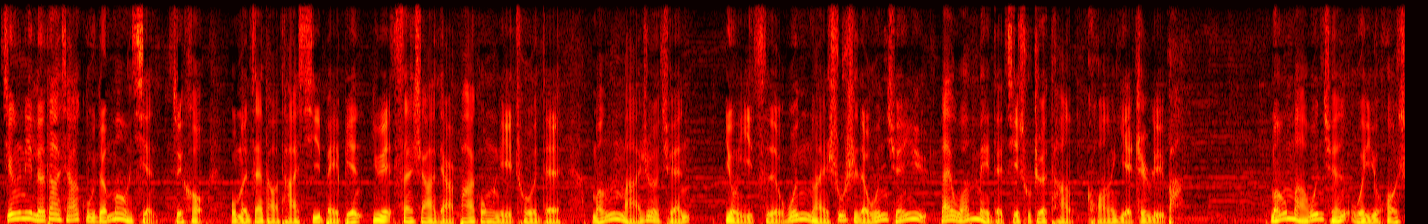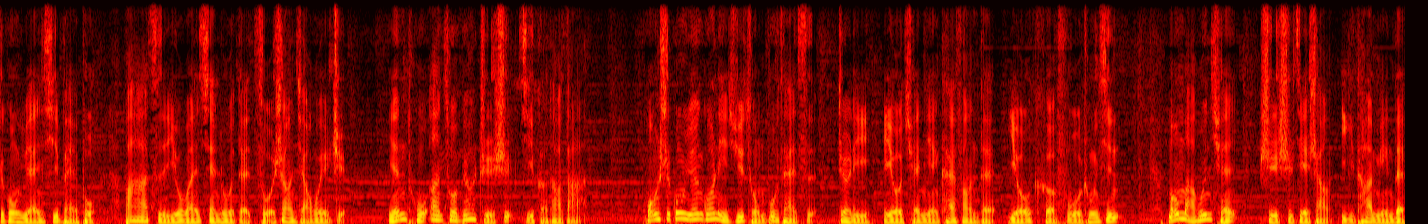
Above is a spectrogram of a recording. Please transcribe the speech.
经历了大峡谷的冒险，最后我们再到它西北边约三十二点八公里处的猛犸热泉。用一次温暖舒适的温泉浴来完美的结束这趟狂野之旅吧。猛犸温泉位于黄石公园西北部八字游玩线路的左上角位置，沿途按坐标指示即可到达。黄石公园管理局总部在此，这里也有全年开放的游客服务中心。猛犸温泉是世界上已探明的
